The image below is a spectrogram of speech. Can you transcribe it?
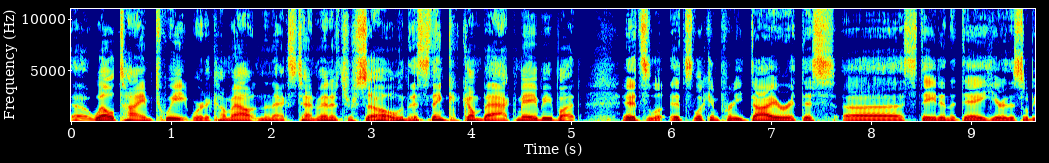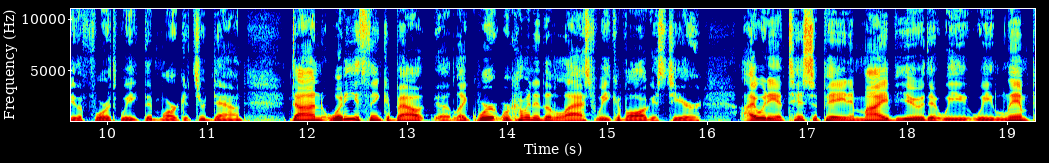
a well-timed tweet were to come out in the next 10 minutes or so, this thing could come back maybe, but it's it's looking pretty dire at this uh, state in the day here. This will be the fourth week that markets are down. Don, what do you think about uh, like we're we're coming into the last week of August here? I would anticipate, in my view, that we we limp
